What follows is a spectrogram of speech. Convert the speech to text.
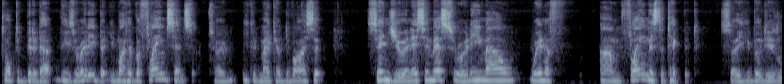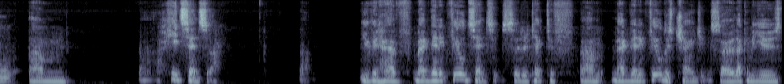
talked a bit about these already, but you might have a flame sensor. So you could make a device that sends you an SMS or an email when a um, flame is detected. So you can build your little um, uh, heat sensor You can have magnetic field sensors to detect if um, magnetic field is changing. So that can be used,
